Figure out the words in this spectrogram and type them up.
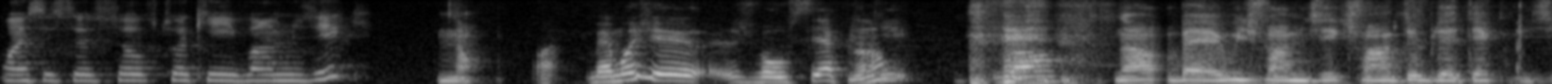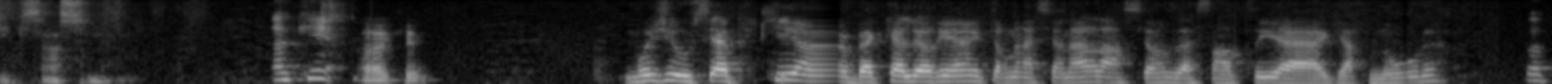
Ouais, c'est ça. Sauf toi qui vas en musique? Non. ouais. Ben moi, j'ai- je vais aussi appliquer. Bon, Non, ben oui, je vais en musique. Je vais en double deck musique, sans cinéma. OK. Ok. moi, j'ai aussi appliqué un baccalauréat international en sciences de la santé à Garneau. Là. Pas.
